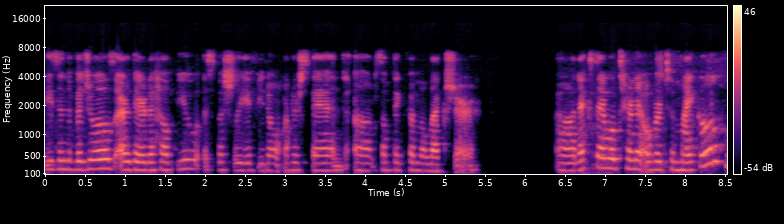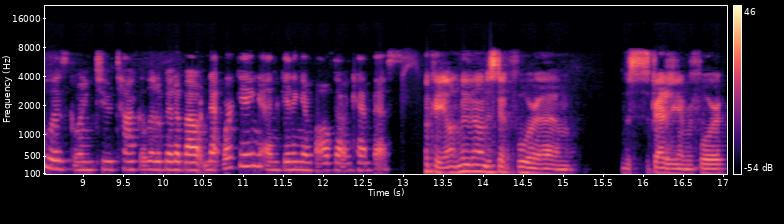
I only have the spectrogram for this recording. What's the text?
These individuals are there to help you, especially if you don't understand um, something from the lecture. Uh, next, I will turn it over to Michael, who is going to talk a little bit about networking and getting involved on campus. Okay, moving on to step four, um, the strategy number four,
